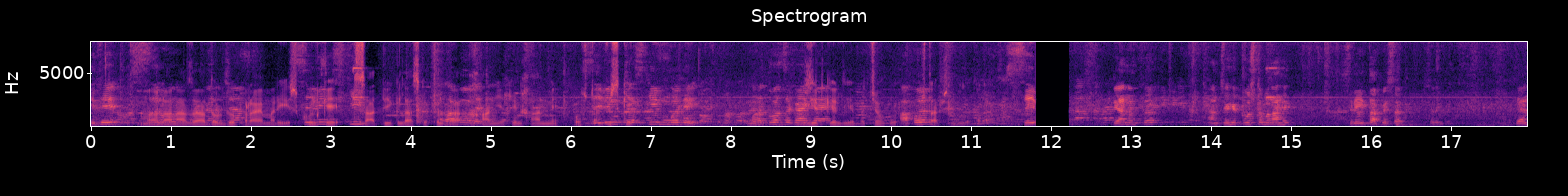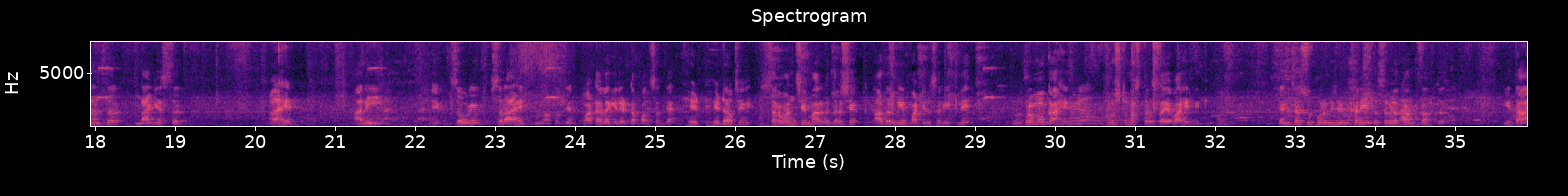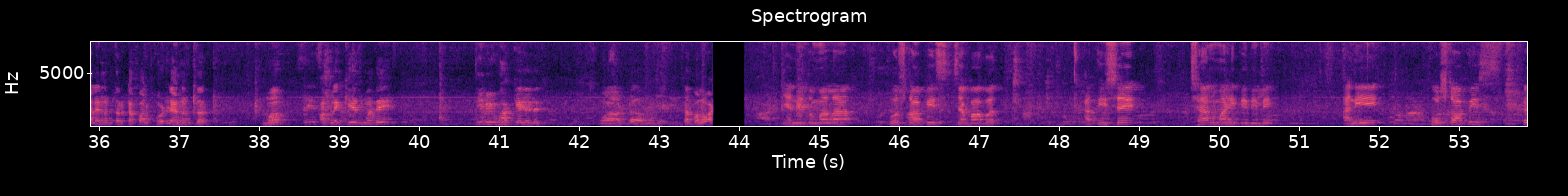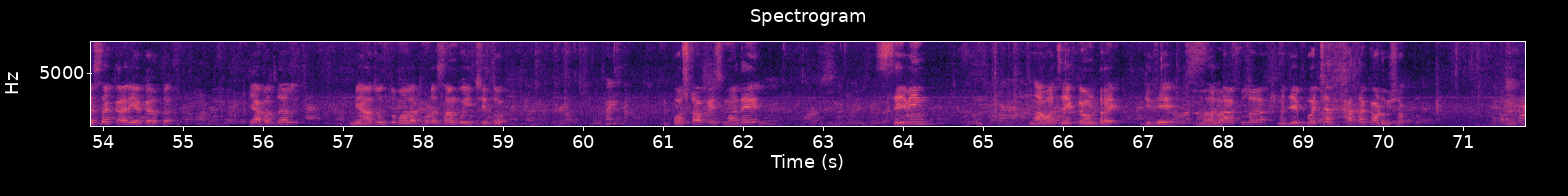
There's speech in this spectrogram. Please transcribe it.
मौलाना Azad Urdu primary school के सातवीं class के तलबा खान यकीन खान ने पोस्ट ऑफिस की विजिट के लिए बच्चों को पोस्ट ऑफिस सेविंग त्यानंतर आमचे हे पोस्टमन आहेत श्री तापे सर सर त्यानंतर नागेश सर आहेत आणि एक चौरे सर आहेत ते वाटायला गेले टपाल सध्या. हेड हेड सर्वांचे मार्गदर्शक आदरणीय पाटील सर इथले. प्रमुख आहेत. पोस्टमास्टर साहेब आहेत इथले. त्यांच्या सुपरविजनखाली इथं सगळं काम चालतं. इथं आल्यानंतर टपाल फोडल्यानंतर मग आपल्या केजमध्ये तीन विभाग केलेले वा- ट- म्हणजे टपाल वाट यांनी तुम्हाला पोस्ट ऑफिसच्या बाबत अतिशय छान माहिती दिली. आणि पोस्ट ऑफिस कसं कार्य करतं याबद्दल मी अजून तुम्हाला थोडं सांगू इच्छितो. की पोस्ट ऑफिसमध्ये सेविंग नावाचं एक काउंटर आहे. जिथे मला- आपलं म्हणजे बचत खातं काढू शकतो.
